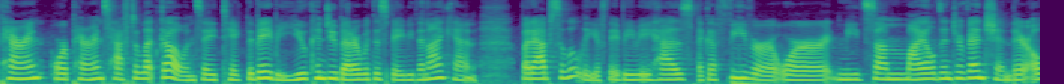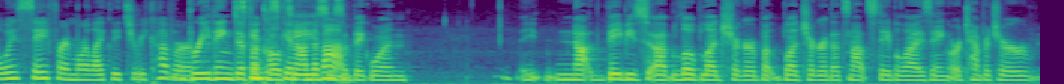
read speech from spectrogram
parent or parents have to let go and say, take the baby. You can do better with this baby than I can. But absolutely, if the baby has like a fever or needs some mild intervention, they're always safer and more likely to recover. Breathing difficulties skin on the mom. is a big one. Not babies uh, low blood sugar, but blood sugar that's not stabilizing or temperature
